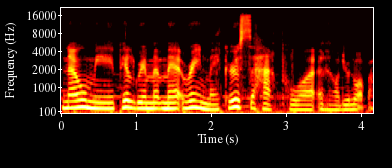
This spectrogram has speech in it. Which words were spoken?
Naomi Pilgrim med 'Rainmakers' her på Radio Nova.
